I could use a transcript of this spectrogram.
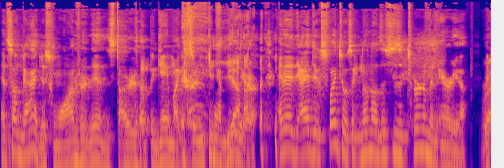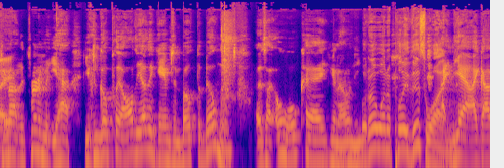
and some guy just wandered in and started up a game like, "So you can't be Yeah. here." And then I had to explain to him, "It's like, no, no, this is a tournament area. If Right. you're not in the tournament, you have you can go play all the other games in both the buildings." I was like, "Oh, okay," you know. and he- But I want to play this I- one. yeah, I got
